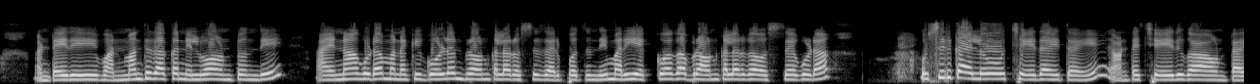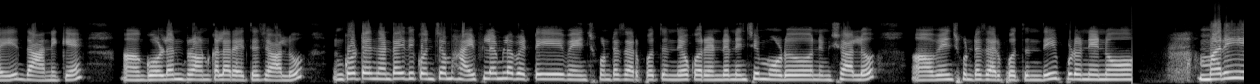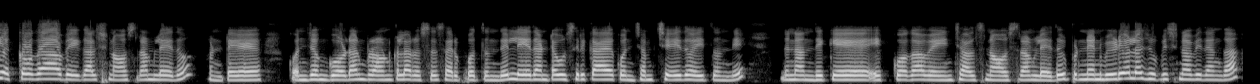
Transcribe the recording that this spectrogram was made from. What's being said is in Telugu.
అంటే ఇది వన్ మంత్ దాకా నిల్వ ఉంటుంది. అయినా కూడా మనకి గోల్డెన్ బ్రౌన్ కలర్ వస్తే సరిపోతుంది. మరి ఎక్కువగా బ్రౌన్ కలర్గా వస్తే కూడా ఉసిరికాయలు చేదు అవుతాయి అంటే చేదుగా ఉంటాయి దానికే. గోల్డెన్ బ్రౌన్ కలర్ అయితే చాలు. ఇంకోటి ఏంటంటే ఇది కొంచెం హై ఫ్లేమ్లో పెట్టి వేయించుకుంటే సరిపోతుంది. ఒక రెండు నుంచి మూడు నిమిషాలు వేయించుకుంటే సరిపోతుంది. ఇప్పుడు నేను మరీ ఎక్కువగా వేగాల్సిన అవసరం లేదు. అంటే కొంచెం గోల్డెన్ బ్రౌన్ కలర్ వస్తే సరిపోతుంది. లేదంటే ఉసిరికాయ కొంచెం చేదు అవుతుంది నేను అందుకే ఎక్కువగా వేయించాల్సిన అవసరం లేదు. ఇప్పుడు నేను వీడియోలో చూపించిన విధంగా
